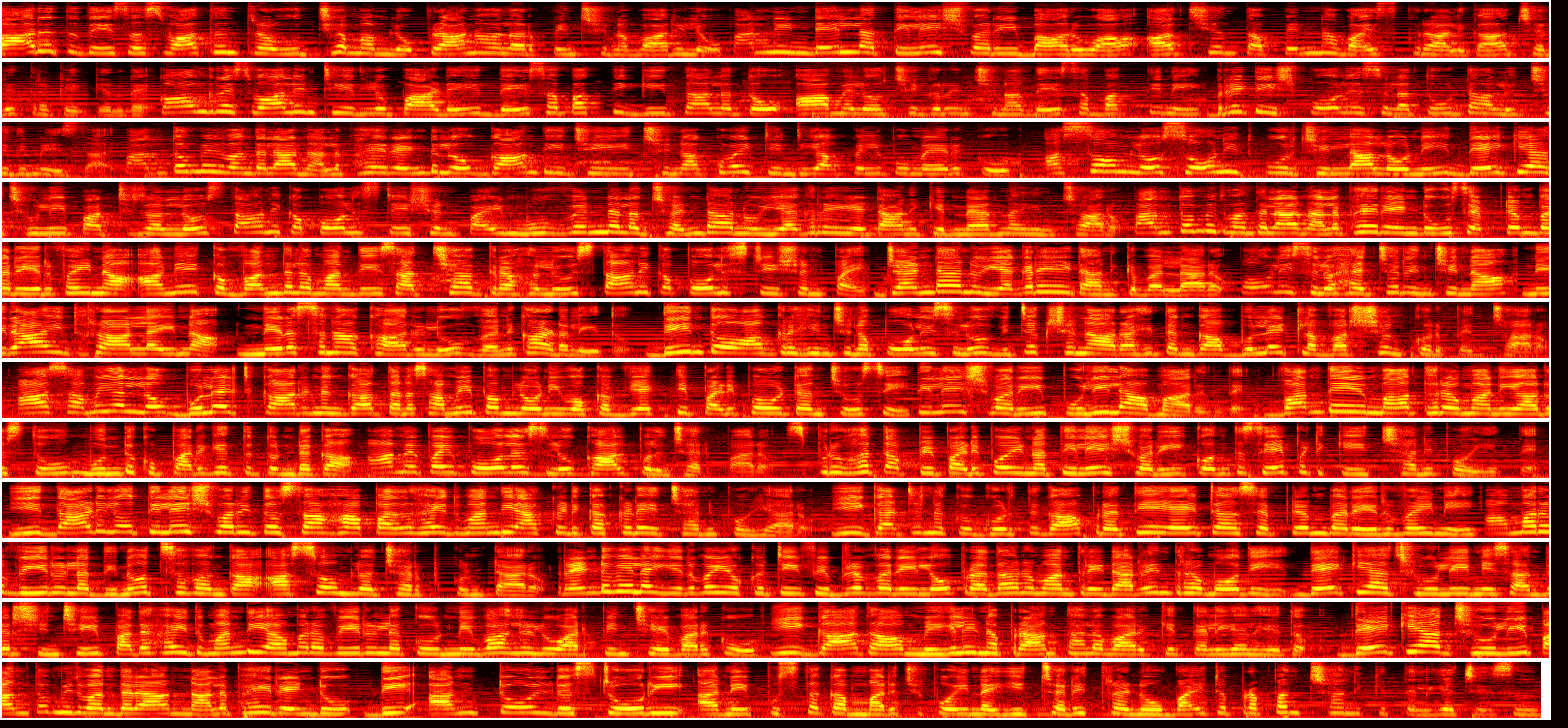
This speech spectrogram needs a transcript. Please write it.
భారతదేశ స్వాతంత్ర ఉద్యమంలో ప్రాణాలర్పించిన వారిలో పన్నెండేళ్ళ తిలేశ్వరి బారువా అత్యంత పిన్న వయస్కురాలిగా చరిత్రకెక్కింది. కాంగ్రెస్ వాలంటీర్లు పాడే దేశభక్తి గీతాలతో ఆమెలో చిగురించిన దేశభక్తిని బ్రిటిష్ పోలీసుల తూటాలు చిదిమేశాయి. పంతొమ్మిది వందల నలభై రెండులో గాంధీజీ ఇచ్చిన క్వైట్ ఇండియా పిలుపు మేరకు అస్సాంలో సోనిత్పూర్ జిల్లాలోని దేగ్యాఝులి పట్టణంలో స్థానిక పోలీస్ స్టేషన్ పై మువ్వెన్నెల జెండాను ఎగరేయటానికి నిర్ణయించారు. పంతొమ్మిది వందల నలభై రెండు సెప్టెంబర్ ఇరవైన అనేక వందల మంది సత్యాగ్రహులు స్థానిక పోలీస్ స్టేషన్ పై జెండాను ఎగరేయడానికి వెళ్ళారు. పోలీసులు హెచ్చరించిన నిరాయుధురాలైన నిరసనకారులు వెనుకాడలేదు. దీంతో ఆగ్రహించిన పోలీసులు విచక్షణ రహితంగా బుల్లెట్ల వర్షం కురిపించారు. ఆ సమయంలో బుల్లెట్ కారణంగా తన సమీపంలోని ఒక వ్యక్తి పడిపోవటం చూసి తిలేశ్వరి పులిలా మారింది. వందే మాధురం అని అరుస్తూ ముందుకు పరిగెత్తుతుండగా ఆమెపై పోలీసులు కాల్పులు జరిపారు. స్పృహ తప్పి పడిపోయిన తిలేశ్వరి కొంతసేపటికి చనిపోయింది. ఈ దాడిలో తిలేశ్వరితో సహా పదహైదు మంది అక్కడికక్కడే చనిపోయారు. ఈ ఘటనకు గుర్తుగా ప్రతి ఏటా సెప్టెంబర్ ఇరవైని అమరవీరుల దినోత్సవంగా అసోంలో జరుపుకుంటారు. రెండు వేల ఇరవై ఒకటి ఫిబ్రవరిలో ప్రధానమంత్రి నరేంద్ర మోదీ దేకియా ఝూలీని సందర్శించి పదహైదు మంది అమరవీరులకు నివాళులు అర్పించే వరకు ఈ గాథ మిగిలిన ప్రాంతాల వారికి తెలియలేదు. దేకియా ఝూలీ పంతొమ్మిది వందల నలభై రెండు ది అన్టోల్డ్ స్టోరీ అనే పుస్తకం మరిచిపోయిన ఈ చరిత్రను బయట ప్రపంచానికి తెలియచేసింది.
